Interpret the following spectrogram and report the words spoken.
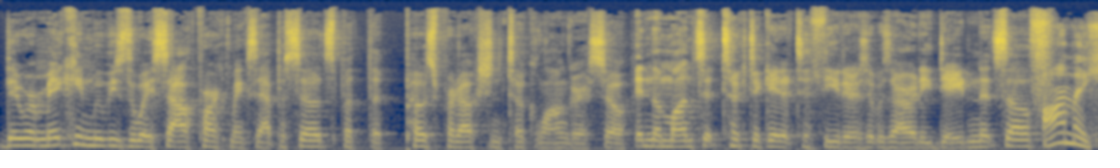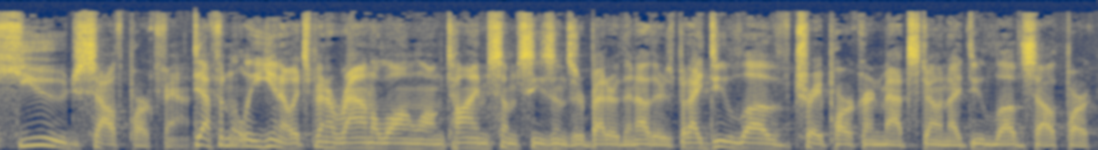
they were making movies the way South Park makes episodes, but the post production took longer. So in the months it took to get it to theaters, it was already dating itself. I'm a huge South Park fan. Definitely, you know, it's been around a long, long time. Some seasons are better than others, but I do love Trey Parker and Matt Stone. I do love South Park.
